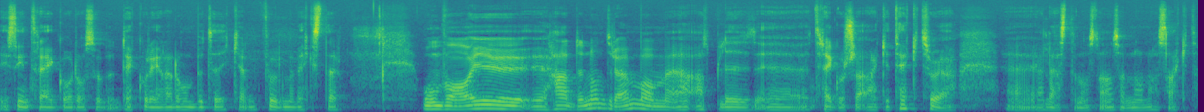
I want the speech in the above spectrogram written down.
i sin trädgård och så dekorerade hon butiken full med växter. Hon var ju, hade någon dröm om eh, att bli eh, trädgårdsarkitekt tror jag. Eh, jag läste någonstans att någon har sagt.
